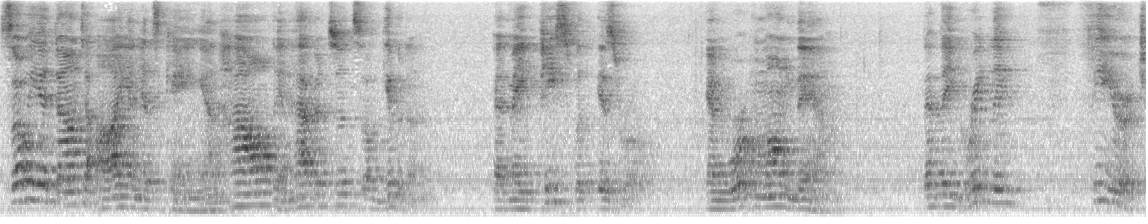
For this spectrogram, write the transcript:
so he had done to Ai and its king, and how the inhabitants of Gibeon had made peace with Israel, and were among them. that they greatly feared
